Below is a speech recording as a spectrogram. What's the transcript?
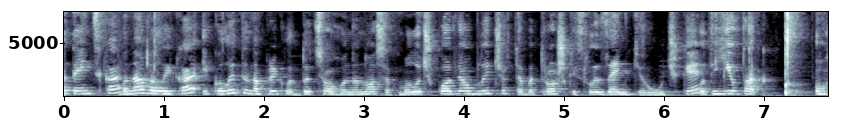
велетенська, вона велика, і коли ти, наприклад, до цього наносив молочко для обличчя, в тебе трошки слизенькі ручки. От її отак. О,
